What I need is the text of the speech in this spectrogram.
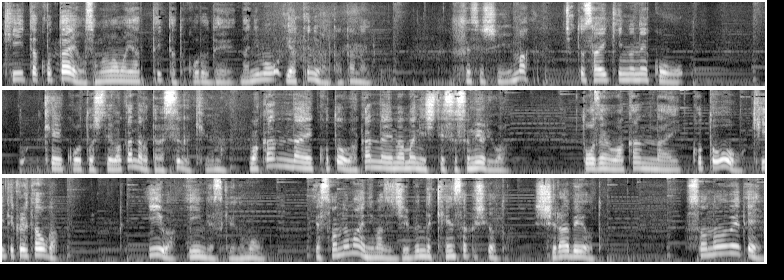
聞いた答えをそのままやっていったところで何も役には立たないですしまあちょっと最近のねこう傾向として分かんなかったらすぐ急、まあ、分かんないことを分かんないままにして進むよりは当然分かんないことを聞いてくれた方がいいはいいんですけれどもやその前にまず自分で検索しようと。調べようと。その上で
